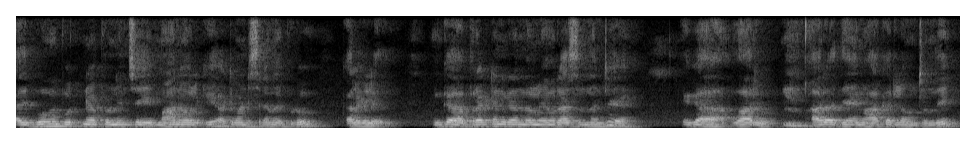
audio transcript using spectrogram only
అది భూమి పుట్టినప్పటి నుంచి మానవులకి అటువంటి శ్రమ ఎప్పుడు కలగలేదు. ఇంకా ప్రకటన గ్రంథంలో ఏం రాసిందంటే ఇక వారు ఆరో అధ్యాయం ఆఖరిలో ఉంటుంది.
